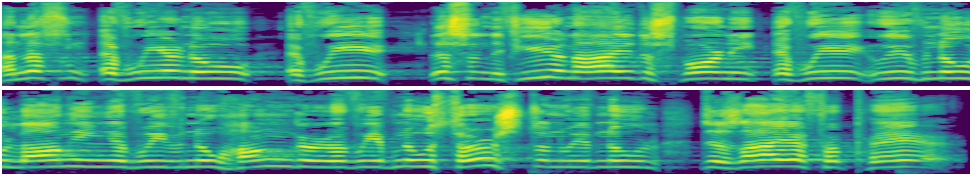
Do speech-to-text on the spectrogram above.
And listen, if we are no, if we, listen, if you and I this morning, if we, we have no longing, if we have no hunger, if we have no thirst and we have no desire for prayer,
